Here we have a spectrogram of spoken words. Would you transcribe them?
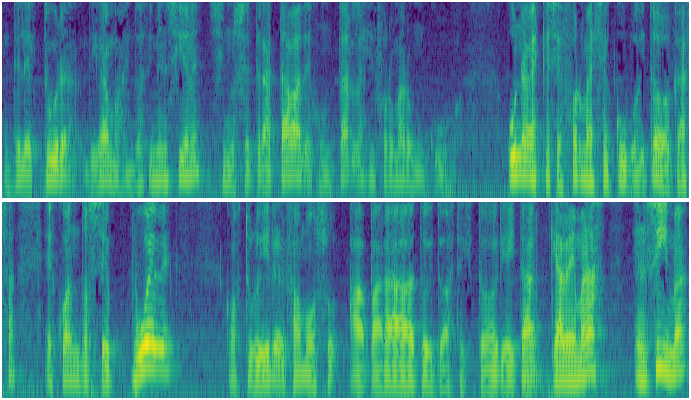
de lectura, digamos, en dos dimensiones, sino se trataba de juntarlas y formar un cubo. Una vez que se forma ese cubo y todo casa, es cuando se puede construir el famoso aparato y toda esta historia y tal, que además, encima,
